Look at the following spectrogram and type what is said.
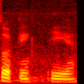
Sucky. Yeah.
